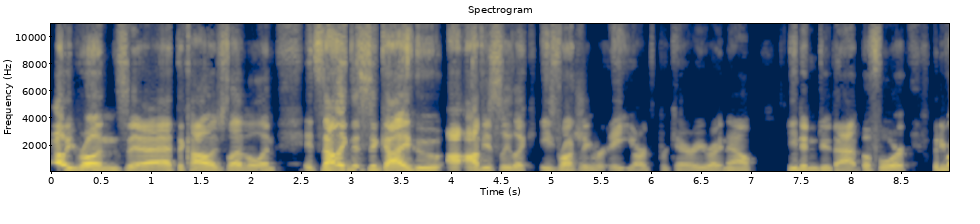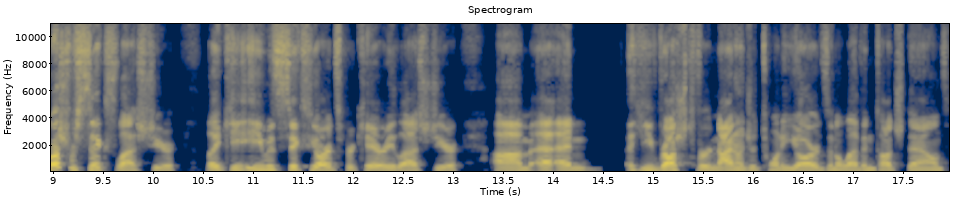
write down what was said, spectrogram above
how he runs eh, at the college level. And it's not like this is a guy who obviously like he's rushing for eight yards per carry right now. He didn't do that before, but he rushed for six last year. Like he he was six yards per carry last year. Um, and he rushed for 920 yards and 11 touchdowns.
